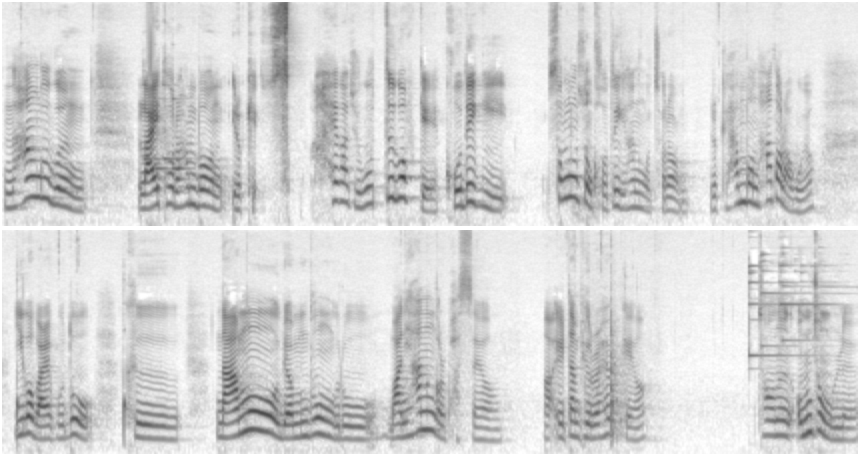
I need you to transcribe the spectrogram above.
근데 한국은 라이터를 한번 이렇게 쓱 해가지고 뜨겁게 고데기 속눈썹 거두기 하는 것처럼 이렇게 한 번 하더라고요. 이거 말고도 그 나무 면붕으로 많이 하는 걸 봤어요. 아, 일단 뷰를 해볼게요. 저는 엄청 올려요.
